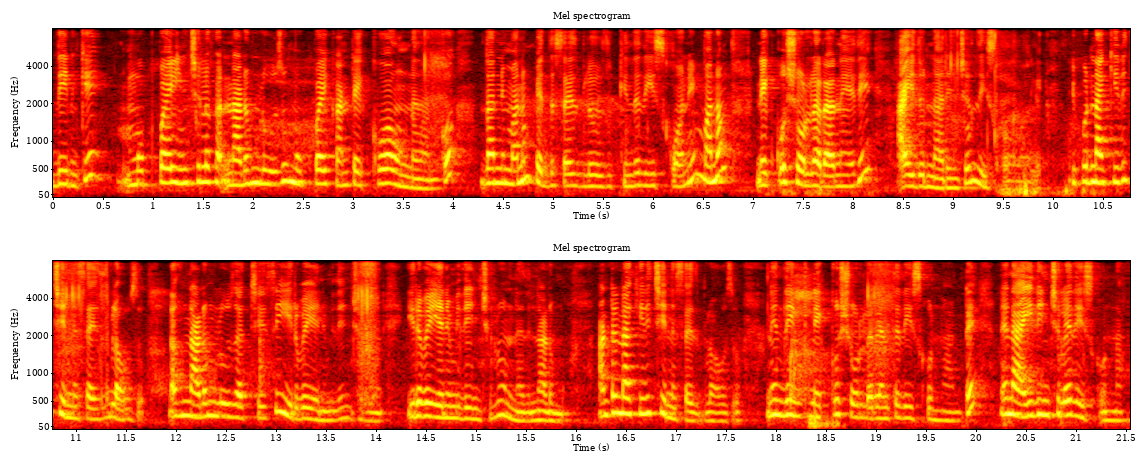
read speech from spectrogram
దీనికి ముప్పై ఇంచుల క- నడుం లూజు ముప్పై కంటే ఎక్కువ ఉన్నదనుకో దాన్ని మనం పెద్ద సైజ్ బ్లౌజ్ కింద తీసుకొని మనం నెక్ షోల్డర్ అనేది ఐదున్నర ఇంచులు తీసుకోవాలి. ఇప్పుడు నాకు ఇది చిన్న సైజు బ్లౌజు. నాకు నడుము లూజ్ వచ్చేసి ఇరవై ఎనిమిది ఇంచులు ఉంది. ఇరవై ఎనిమిది ఇంచులు ఉన్నది నడుము. అంటే నాకు ఇది చిన్న సైజు బ్లౌజు. నేను దీనికి నెక్ షోల్డర్ ఎంత తీసుకున్నా అంటే నేను ఐదు ఇంచులే తీసుకున్నా.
